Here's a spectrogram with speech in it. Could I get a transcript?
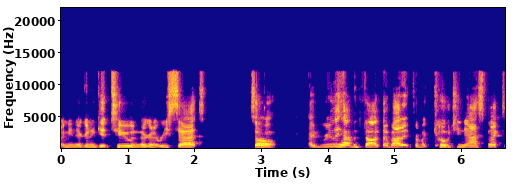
I mean, they're going to get two, and they're going to reset. So I really haven't thought about it from a coaching aspect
